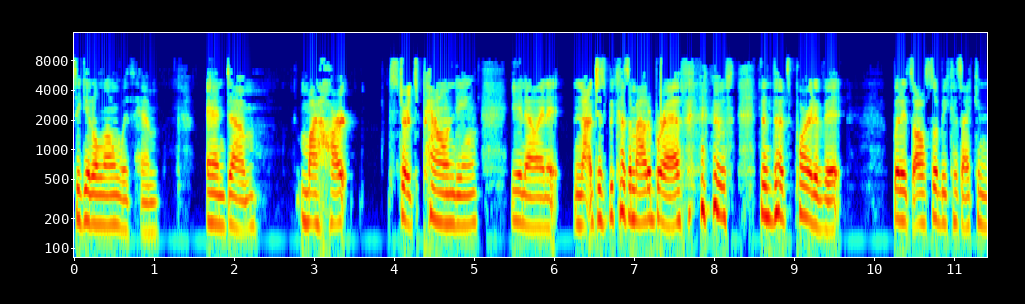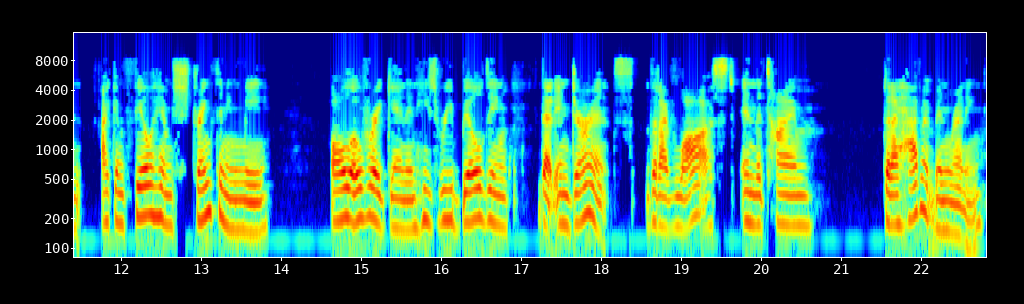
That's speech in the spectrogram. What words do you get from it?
to get alone with him. And um, my heart starts pounding, you know, and it not just because I'm out of breath, that's part of it, but it's also because I can I can feel him strengthening me all over again and he's rebuilding that endurance that I've lost in the time that I haven't been running.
